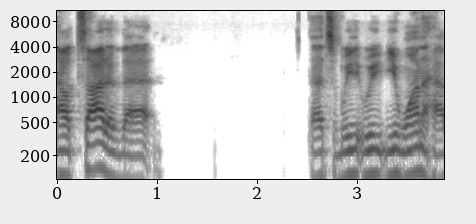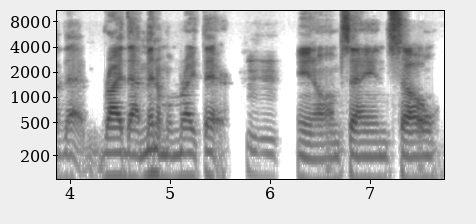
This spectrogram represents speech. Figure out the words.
outside of that, that's we we you want to have that ride that minimum right there. Mhm. You know what I'm saying? So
